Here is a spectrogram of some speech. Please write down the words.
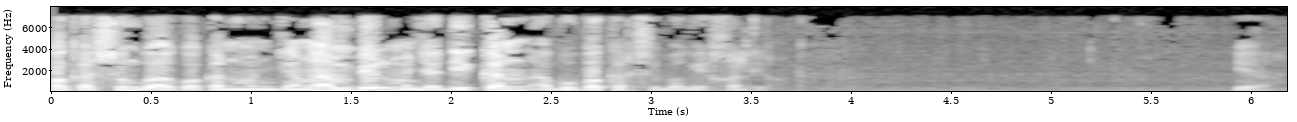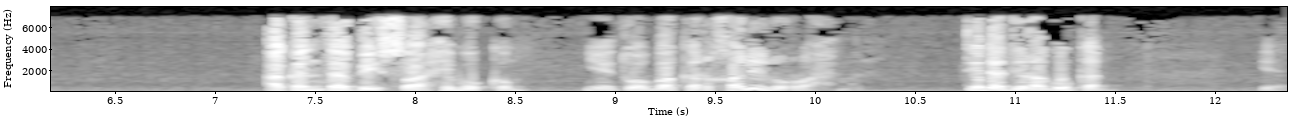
maka sungguh aku akan mengambil menjadikan Abu Bakar sebagai khalil ya. Akan tapi sahibukum yaitu Abu Bakar Khalilur Rahman. Tidak diragukan. Ya.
